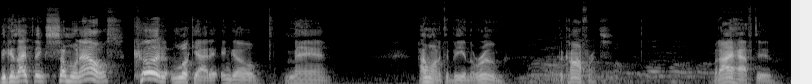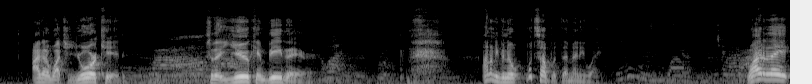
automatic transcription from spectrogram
Because I think someone else could look at it and go, man, I wanted to be in the room at the conference. But I have to, I got to watch your kid so that you can be there. I don't even know what's up with them anyway. Why do they,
